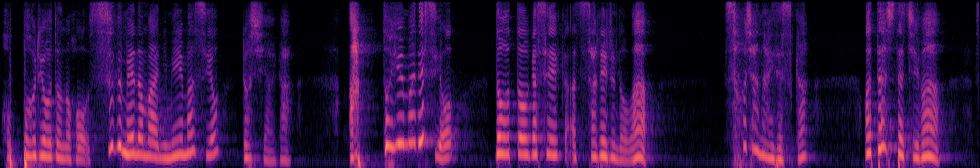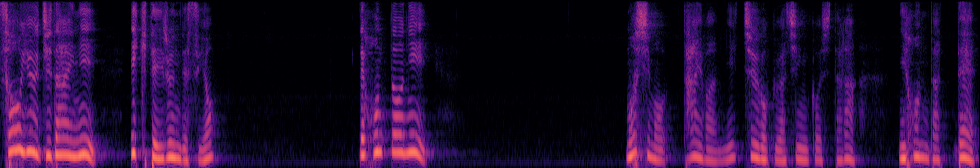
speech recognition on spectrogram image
北方領土の方すぐ目の前に見えますよ。ロシアが。あっという間ですよ。同等が生活されるのは。そうじゃないですか。私たちはそういう時代に生きているんですよ。で本当にもしも台湾に中国が侵攻したら日本だって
